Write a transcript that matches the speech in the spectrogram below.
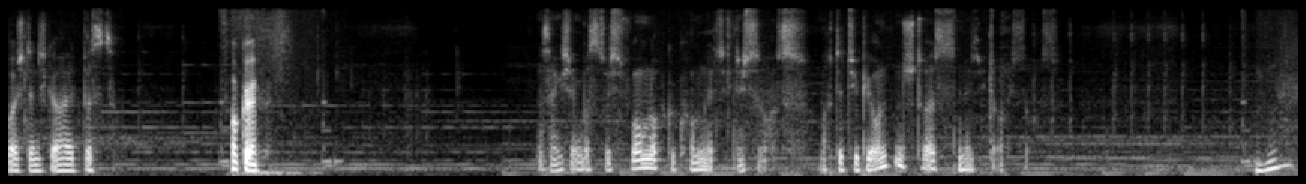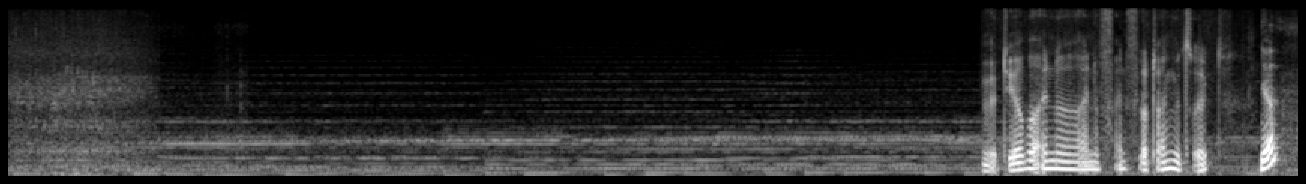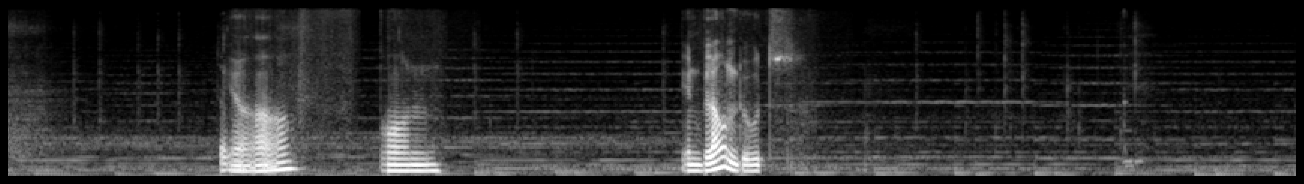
vollständig geheilt bist. Okay. Ist eigentlich irgendwas durchs Wurmloch gekommen? Ne, sieht nicht so aus. Macht der Typ hier unten Stress? Ne, sieht auch nicht so aus. Mhm. Wird dir aber eine, eine Feindflotte angezeigt. Ja? Dann ja. Von den blauen Dudes.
